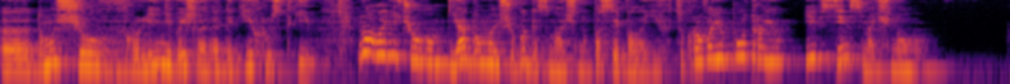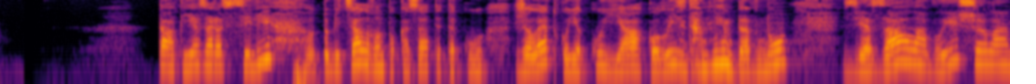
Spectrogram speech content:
е, тому що в роліні вийшли не такі хрусткі. Ну, але нічого, я думаю, що буде смачно. Посипала їх цукровою пудрою і всім смачного. Так, я зараз в селі от обіцяла вам показати таку жилетку, яку я колись давним-давно зв'язала, вишила.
